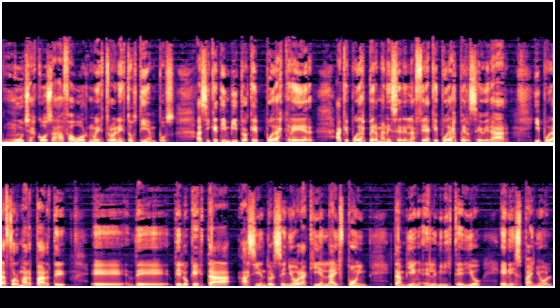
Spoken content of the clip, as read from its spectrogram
muchas cosas a favor nuestro en estos tiempos. Así que te invito a que puedas creer, a que puedas permanecer en la fe, a que puedas perseverar y puedas formar parte eh, de, de, lo que está haciendo el Señor aquí en Life Point también en el ministerio en español.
